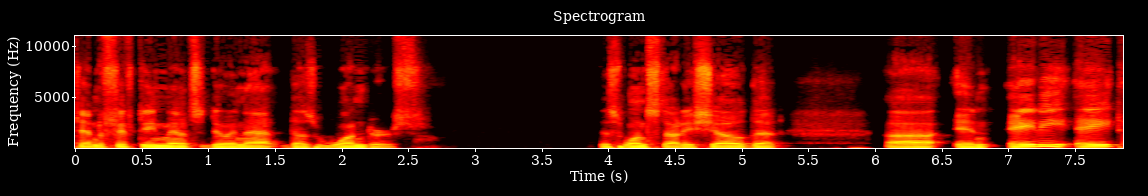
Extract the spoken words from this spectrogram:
10 to 15 minutes of doing that does wonders. This one study showed that uh, in 88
